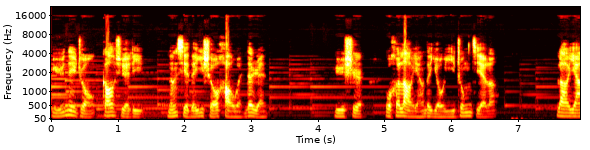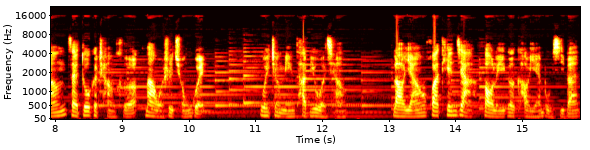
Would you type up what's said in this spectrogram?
于那种高学历、能写得一手好文的人。”于是，我和老杨的友谊终结了。老杨在多个场合骂我是穷鬼，为证明他比我强，老杨花天价报了一个考研补习班，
